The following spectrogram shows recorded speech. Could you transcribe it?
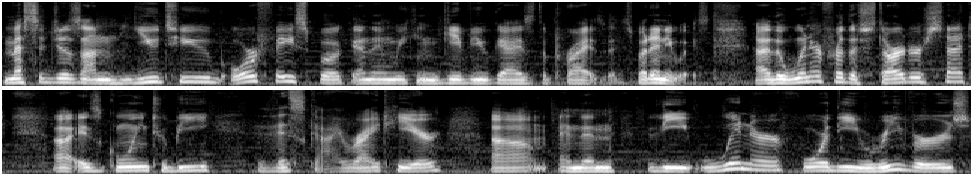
message us on YouTube or Facebook, and then we can give you guys the prizes. But anyways, uh, the winner for the starter set uh, is going to be this guy right here. Um, and then the winner for the Reivers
